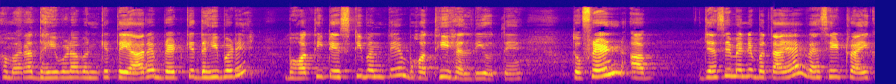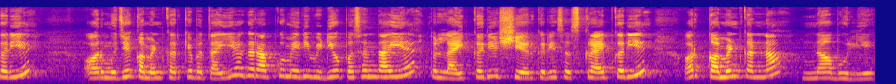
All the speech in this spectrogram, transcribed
हमारा दही बड़ा बन के तैयार है ब्रेड के दही बड़े बहुत ही टेस्टी बनते हैं, बहुत ही हेल्दी होते हैं। तो फ्रेंड आप जैसे मैंने बताया है, वैसे ही ट्राई करिए और मुझे कमेंट करके बताइए। अगर आपको मेरी वीडियो पसंद आई है तो लाइक करिए शेयर करिए सब्सक्राइब करिए और कमेंट करना ना भूलिए।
